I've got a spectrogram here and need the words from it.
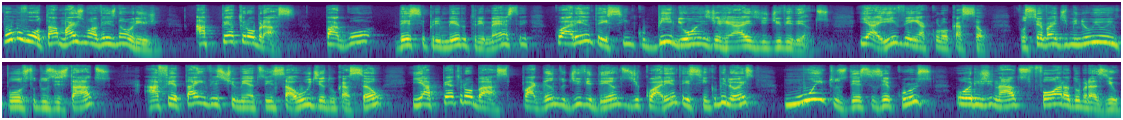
vamos voltar mais uma vez na origem. A Petrobras pagou desse primeiro trimestre 45 bilhões de reais de dividendos. E aí vem a colocação. Você vai diminuir o imposto dos estados, afetar investimentos em saúde e educação e a Petrobras pagando dividendos de 45 bilhões, muitos desses recursos originados fora do Brasil,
